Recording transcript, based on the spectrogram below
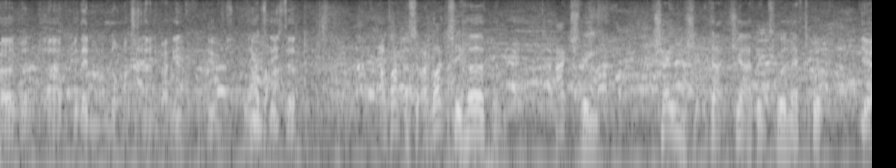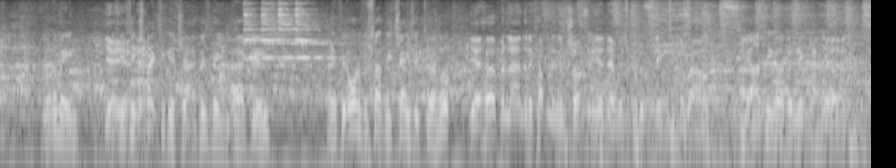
Herdman, um, but then not much is landing back either from Hughes. Yeah, Hughes I'd- needs to. I'd like to see, I'd like to see Herdman actually change that jab into a left hook. Yeah, You know what I mean? Yeah, 'Cause he's yeah, yeah. expecting a jab, isn't he, uh, Hughes? And if it all of a sudden he changed it to a hook, yeah. Herdman landed a couple of good shots in the end there, which would have linked him the round. Um, yeah, I think Herdman nicked that round.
